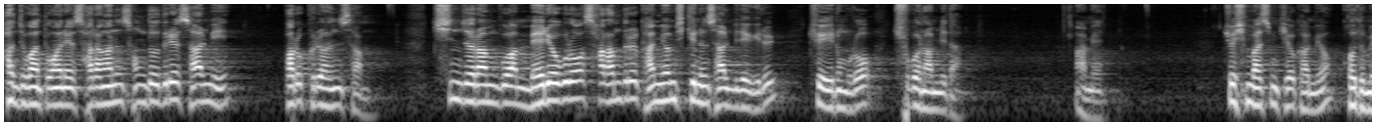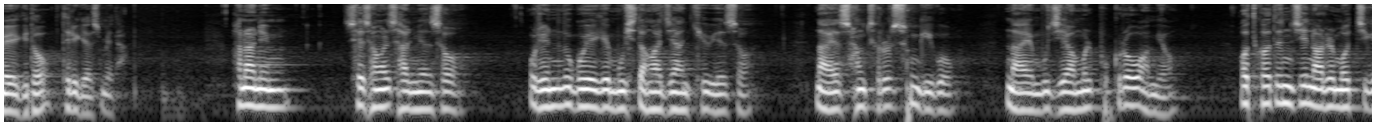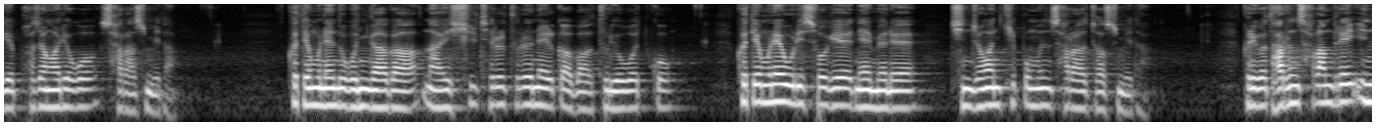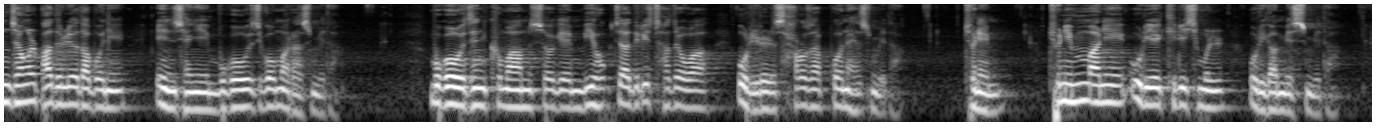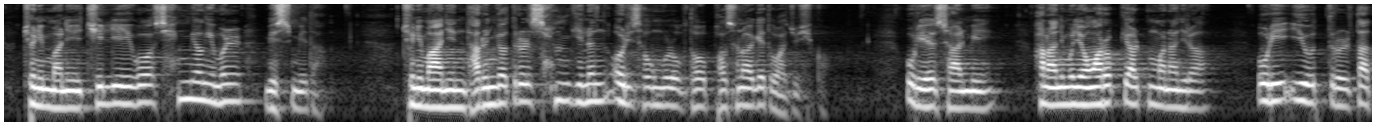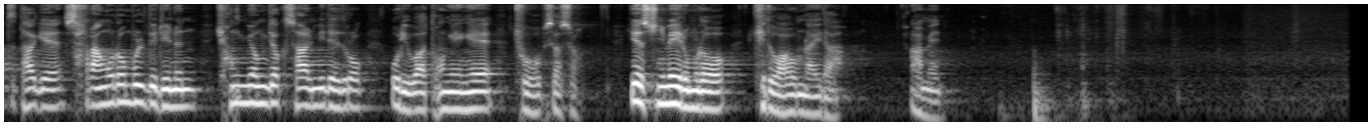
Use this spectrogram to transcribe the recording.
한 주간 동안에 사랑하는 성도들의 삶이 바로 그러한 삶, 친절함과 매력으로 사람들을 감염시키는 삶이 되기를 주의 이름으로 축원합니다. 아멘. 주신 말씀 기억하며 거듭의 기도 드리겠습니다. 하나님 세상을 살면서 우리는 누구에게 무시당하지 않기 위해서 나의 상처를 숨기고 나의 무지함을 부끄러워하며 어떻게든지 나를 멋지게 포장하려고 살았습니다. 그 때문에 누군가가 나의 실체를 드러낼까봐 두려웠고, 그 때문에 우리 속에 내면의 진정한 기쁨은 사라졌습니다. 그리고 다른 사람들의 인정을 받으려다 보니 인생이 무거워지고 말았습니다. 무거워진 그 마음 속에 미혹자들이 찾아와 우리를 사로잡곤 했습니다. 주님, 주님만이 우리의 길이심을 우리가 믿습니다. 주님만이 진리이고 생명임을 믿습니다. 주님 아닌 다른 것들을 섬기는 어리석음으로부터 벗어나게 도와주시고 우리의 삶이 하나님을 영화롭게 할 뿐만 아니라 우리 이웃들을 따뜻하게 사랑으로 물들이는 혁명적 삶이 되도록 우리와 동행해 주옵소서. 예수님의 이름으로 기도하옵나이다. 아멘.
